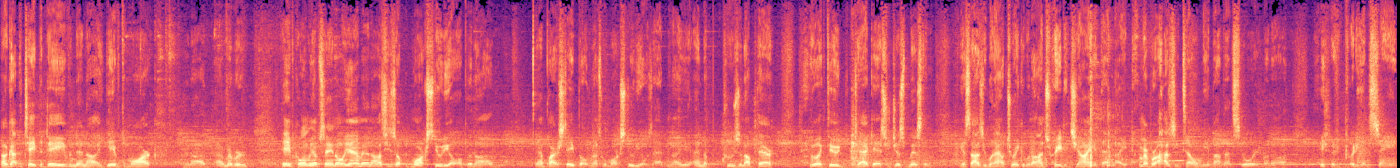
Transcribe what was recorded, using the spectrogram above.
I got the tape to Dave, and then uh, he gave it to Mark, and uh, I remember Dave calling me up saying, "Oh yeah, man, Ozzy's up at Mark's studio up in." Empire State Building. That's where Mark's studio was at. And I end up cruising up there. They were like, dude, jackass, you just missed him. I guess Ozzy went out drinking with Andre the Giant that night. I remember Ozzy telling me about that story, but uh, it was pretty insane.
